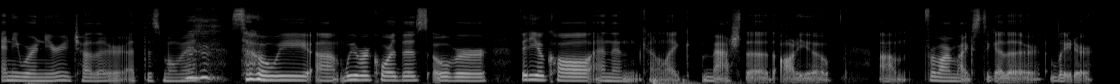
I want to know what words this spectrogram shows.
anywhere near each other at this moment. so we um, we record this over video call and then kind of like mash the, the audio um, from our mics together later.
